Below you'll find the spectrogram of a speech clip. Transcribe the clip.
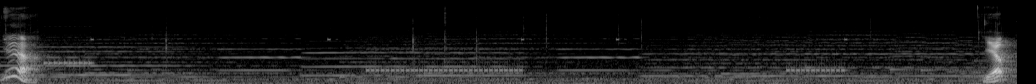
Yeah. Yep.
